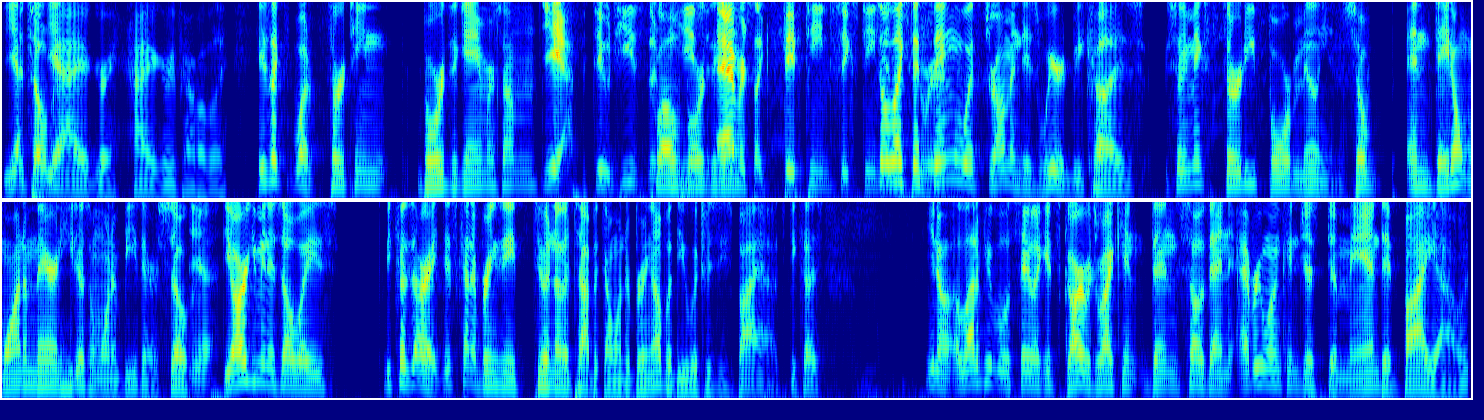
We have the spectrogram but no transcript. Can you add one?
yeah, it's over. Yeah, I agree. I agree. Probably. He's like what 13 boards a game or something. Yeah, dude, he's the 12 he's boards a game. averaged like 15, 16. So like the career. thing with Drummond is weird because so he makes 34 million. So and they don't want him there and he doesn't want to be there. So Yeah. the argument is always because all right, this kind of brings me to another topic I wanted to bring up with you, which was these buyouts because you know, a lot of people will say like it's garbage. Why can't then so then everyone can just demand a buyout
